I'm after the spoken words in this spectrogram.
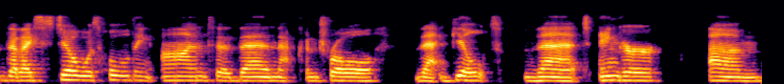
that I still was holding on to then that control, that guilt, that anger. Um,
